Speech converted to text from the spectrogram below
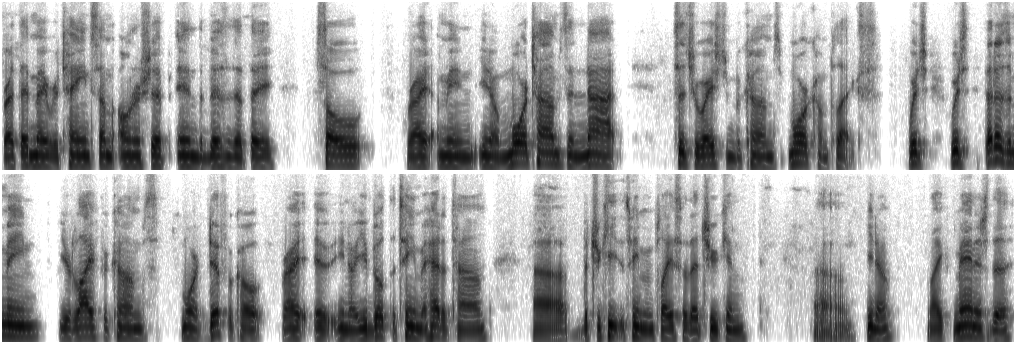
right? They may retain some ownership in the business that they sold, right? I mean, you know, more times than not, situation becomes more complex. Which which that doesn't mean your life becomes more difficult, right? It, you know, you built the team ahead of time, uh, but you keep the team in place so that you can, uh, you know, like manage the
